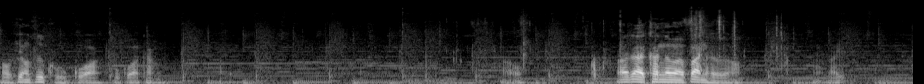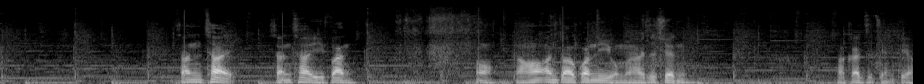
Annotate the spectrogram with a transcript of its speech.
好像是苦瓜苦瓜汤，好，然后再看他们饭盒哈，来三菜三菜一饭哦，然后按照惯例，我们还是先把盖子剪掉。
